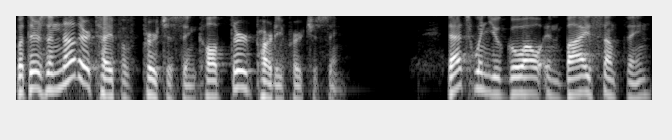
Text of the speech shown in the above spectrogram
But there's another type of purchasing called third party purchasing. That's when you go out and buy something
